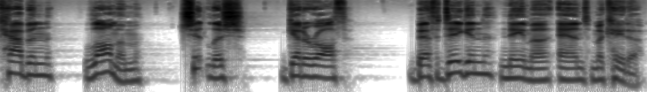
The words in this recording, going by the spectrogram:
Cabbon, Lahmam, Chitlish, Gederoth, Beth Dagon, Naamah, and Makkedah.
